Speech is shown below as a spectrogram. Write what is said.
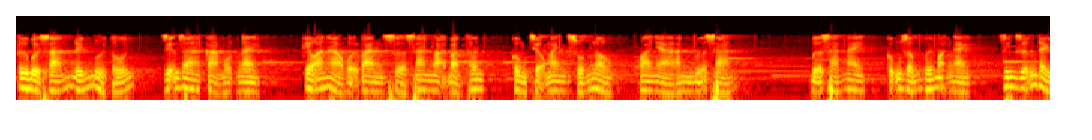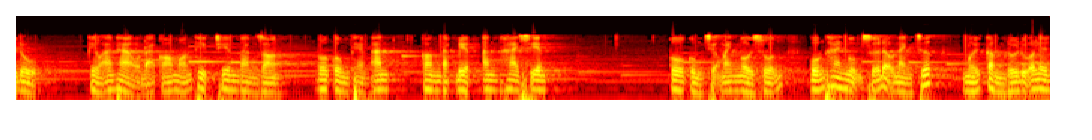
Từ buổi sáng đến buổi tối, diễn ra cả một ngày. Kiều An Hảo vội vàng sửa sang lại bản thân, cùng Triệu Manh xuống lầu qua nhà ăn bữa sáng. Bữa sáng này cũng giống với mọi ngày, dinh dưỡng đầy đủ. Kiều An Hảo đã có món thịt chiên vàng giòn, vô cùng thèm ăn, còn đặc biệt ăn hai xiên. Cô cùng Triệu Manh ngồi xuống, uống hai ngụm sữa đậu nành trước, mới cầm đôi đũa lên,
